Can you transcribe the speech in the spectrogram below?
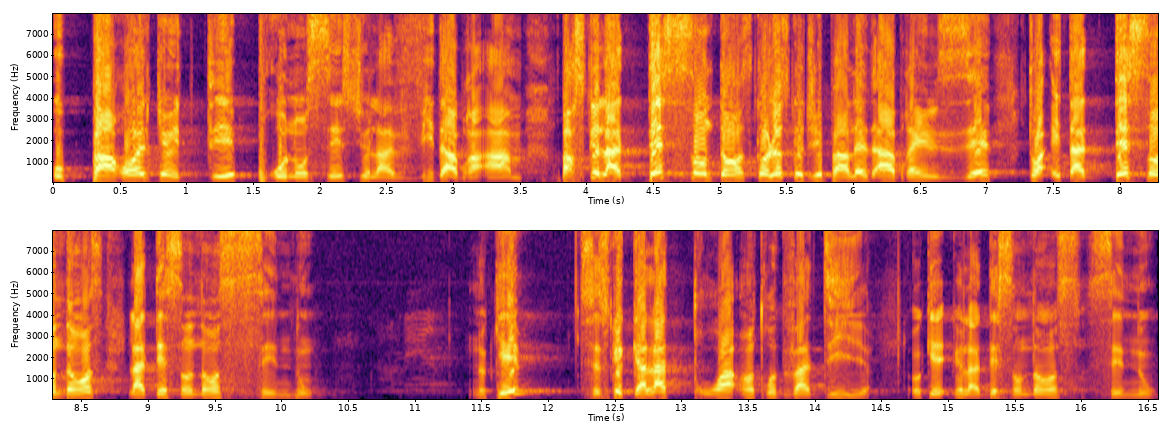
aux paroles qui ont été prononcées sur la vie d'Abraham. Parce que la descendance, quand lorsque Dieu parlait d'Abraham, il disait, toi et ta descendance, la descendance, c'est nous. OK? C'est ce que Galate 3, entre autres, va dire. OK? Que la descendance, c'est nous.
